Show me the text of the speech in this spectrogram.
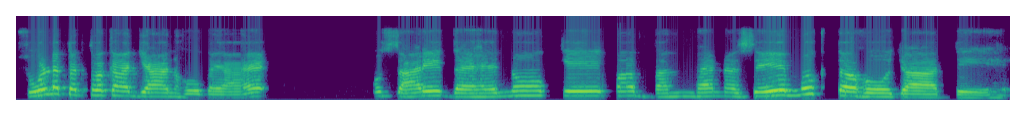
स्वर्ण तत्व का ज्ञान हो गया है, वो सारे गहनों के बंधन से मुक्त हो जाते हैं।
